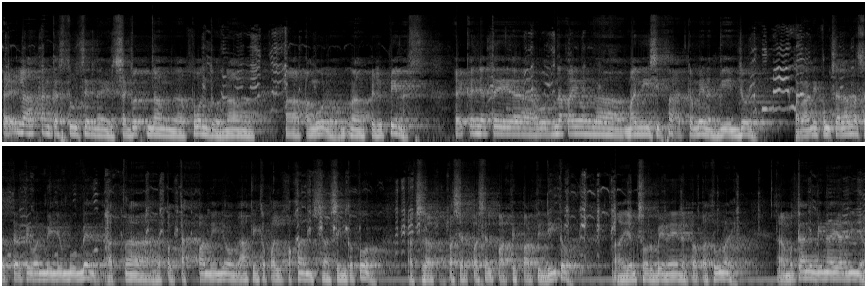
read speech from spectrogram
eh, lahat ng gastusin ay sagot ng ah, pondo ng ah, Pangulo ng Pilipinas. Eh, kanya uh, huwag na kayong ah, manisi pa at kami nag enjoy Marami pong salamat sa 31 million movement at uh, napagtakpan ninyo ang aking kapalpakan sa Singapore at sa pasal-pasal party-party dito. Ah, yung survey na yun nagpapatunay. Ah, magkano binayad ninyo?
